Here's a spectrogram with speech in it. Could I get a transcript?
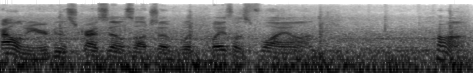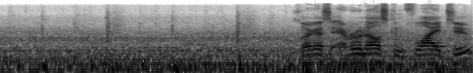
Calamir, even the scribes such of what place let's fly on. Huh. So I guess everyone else can fly too?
